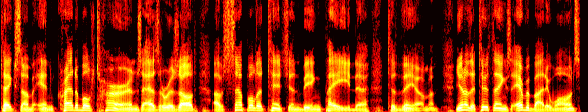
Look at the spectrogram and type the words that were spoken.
take some incredible turns as a result of simple attention being paid to them. You know, the two things everybody wants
